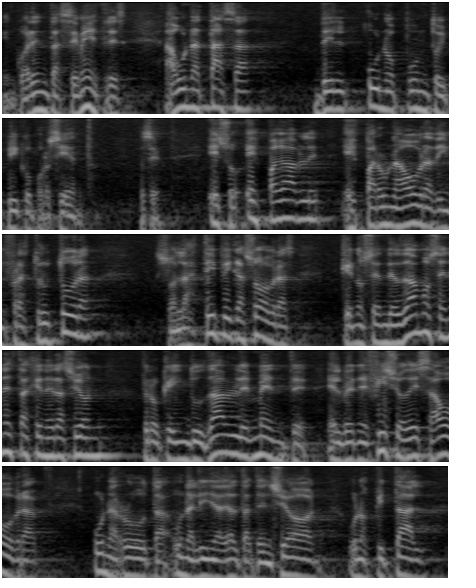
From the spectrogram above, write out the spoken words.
en 40 semestres, a una tasa del 1 punto y pico por ciento. Entonces, eso es pagable, es para una obra de infraestructura, son las típicas obras que nos endeudamos en esta generación, pero que indudablemente el beneficio de esa obra, una ruta, una línea de alta tensión, un hospital,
